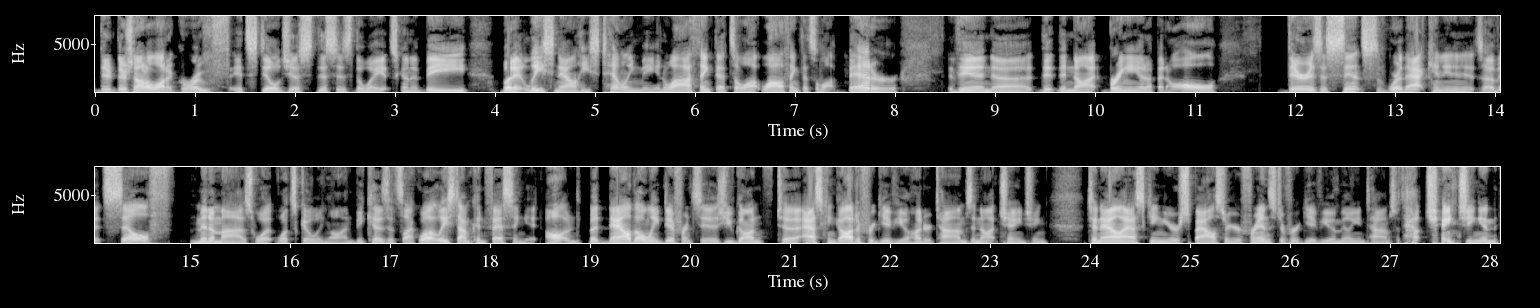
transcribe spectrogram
there, there's not a lot of growth. It's still just this is the way it's going to be. But at least now he's telling me, and while I think that's a lot, while I think that's a lot better than uh, th- than not bringing it up at all, there is a sense of where that can in its of itself minimize what what's going on because it's like well at least i'm confessing it. All, but now the only difference is you've gone to asking god to forgive you a hundred times and not changing to now asking your spouse or your friends to forgive you a million times without changing. And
